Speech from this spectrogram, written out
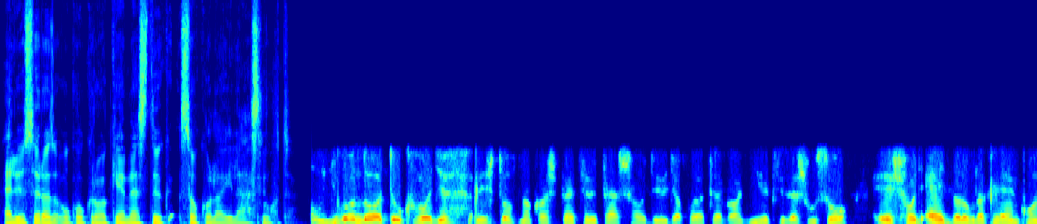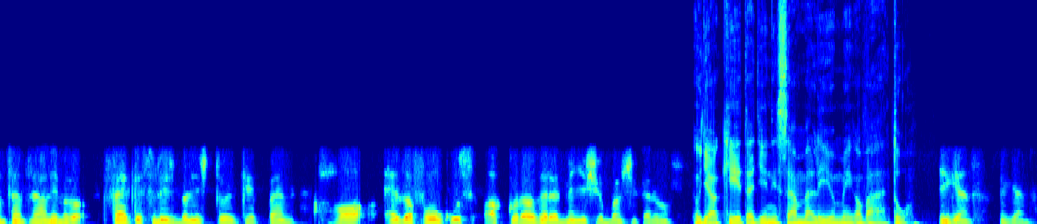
Először az okokról kérdeztük Szokolai Lászlót. Úgy gondoltuk, hogy Kristófnak a specialitása, hogy ő gyakorlatilag a nyílt vizes úszó, és hogy egy dologra kelljen koncentrálni, meg a felkészülésben is tulajdonképpen, ha ez a fókusz, akkor az eredmény is jobban sikerül. Ugye a két egyéni szemmel jön még a váltó. Igen, igen.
